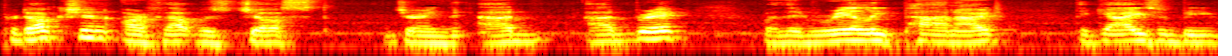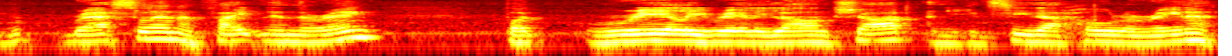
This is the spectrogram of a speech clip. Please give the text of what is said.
production or if that was just during the ad ad break where they'd really pan out. The guys would be wrestling and fighting in the ring, but really, really long shot, and you can see that whole arena.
